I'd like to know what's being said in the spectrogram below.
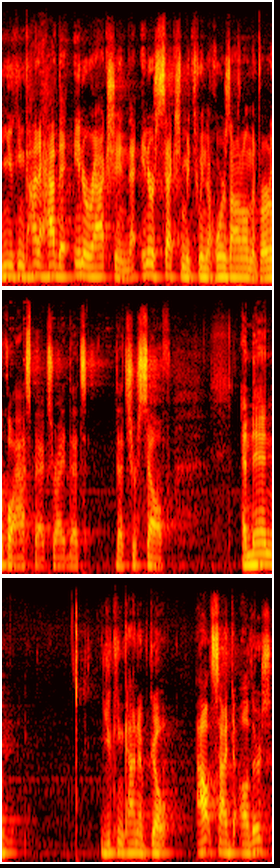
then you can kind of have that interaction, that intersection between the horizontal and the vertical aspects, right? That's, that's yourself. And then you can kind of go outside to others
